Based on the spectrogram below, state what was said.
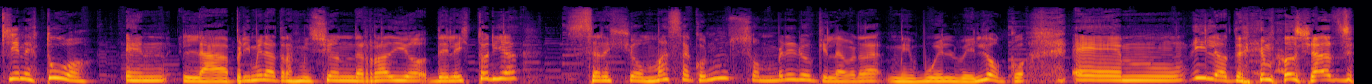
quién estuvo en la primera transmisión de radio de la historia? Sergio Massa con un sombrero que la verdad me vuelve loco. Eh, y lo tenemos ya, ya.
